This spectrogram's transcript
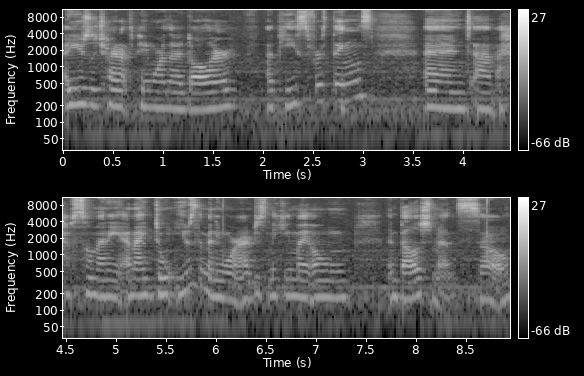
I usually try not to pay more than a dollar a piece for things. And um, I have so many and I don't use them anymore. I'm just making my own embellishments. So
